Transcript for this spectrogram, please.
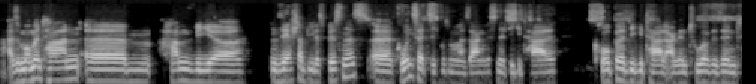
Also momentan ähm, haben wir ein sehr stabiles Business. Äh, grundsätzlich muss man mal sagen, wir sind eine digital Gruppe, digitale Agentur. Wir sind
